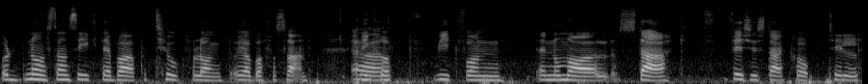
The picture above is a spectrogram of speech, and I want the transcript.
Och någonstans gick det bara på tok för långt och jag bara försvann. Min Ja. kropp gick från en normal, stark, fysiskt stark kropp till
